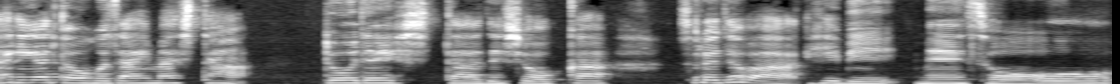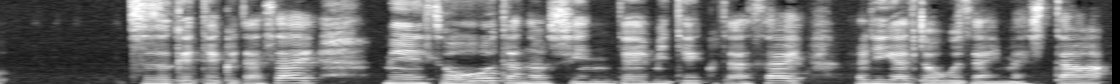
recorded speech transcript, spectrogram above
ありがとうございました。どうでしたでしょうか？それでは日々瞑想を続けてください。瞑想を楽しんでみてください。ありがとうございました。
